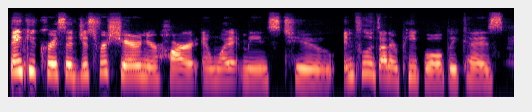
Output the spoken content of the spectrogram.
thank you, Carissa, just for sharing your heart and what it means to influence other people because –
